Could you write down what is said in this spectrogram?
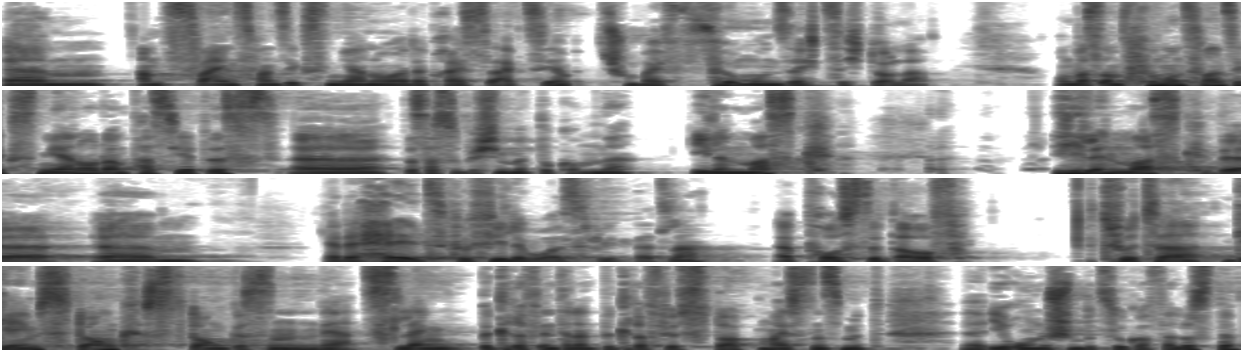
Ähm, am 22. Januar der Preis der Aktie schon bei 65 Dollar. Und was am 25. Januar dann passiert ist, äh, das hast du bestimmt mitbekommen, ne? Elon Musk. Elon Musk, der, ähm, ja, der Held für viele Wall Street Bettler, er postet auf Twitter GameStonk. Stonk ist ein ja, Slang-Begriff, Internetbegriff für Stock, meistens mit äh, ironischem Bezug auf Verluste,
